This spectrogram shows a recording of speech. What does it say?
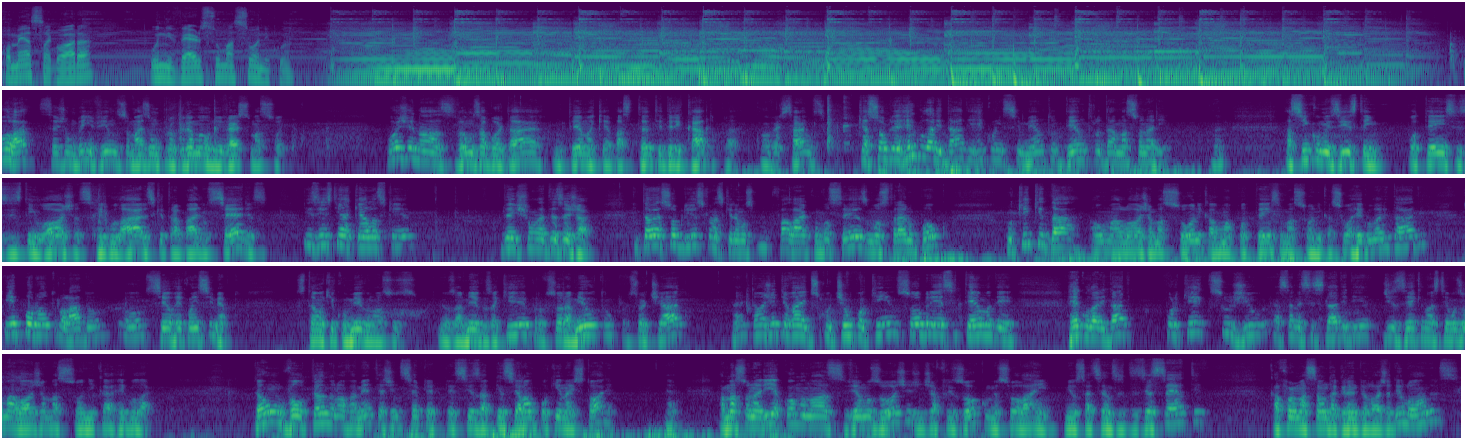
Começa agora Universo Maçônico. Olá, sejam bem-vindos a mais um programa Universo Maçônico. Hoje nós vamos abordar um tema que é bastante delicado para conversarmos, que é sobre regularidade e reconhecimento dentro da maçonaria. Né? Assim como existem potências, existem lojas regulares que trabalham sérias, existem aquelas que deixam a desejar. Então é sobre isso que nós queremos falar com vocês, mostrar um pouco o que, que dá a uma loja maçônica, a uma potência maçônica, a sua regularidade e, por outro lado, o seu reconhecimento. Estão aqui comigo nossos meus amigos aqui, professor Hamilton, professor Tiago. Né? Então a gente vai discutir um pouquinho sobre esse tema de regularidade, por que surgiu essa necessidade de dizer que nós temos uma loja maçônica regular. Então, voltando novamente, a gente sempre precisa pincelar um pouquinho na história. Né? A maçonaria, como nós vemos hoje, a gente já frisou, começou lá em 1717, com a formação da Grande Loja de Londres,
